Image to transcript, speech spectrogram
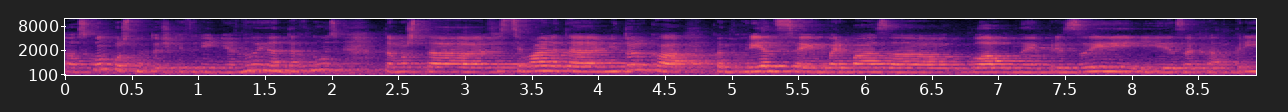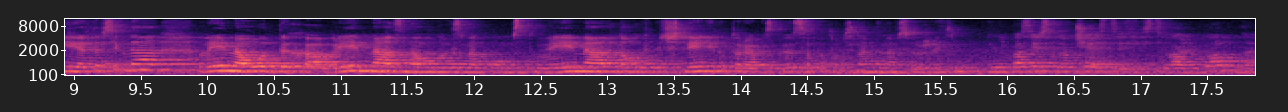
э, с конкурсной точки зрения, но и отдохнуть, потому что фестиваль это не только конкуренция и борьба за главные призы и за гран-при, это всегда время отдыха, время новых знакомств, время новых впечатлений, которые остаются потом с нами на всю жизнь. Непосредственно участие в фестивале платное?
